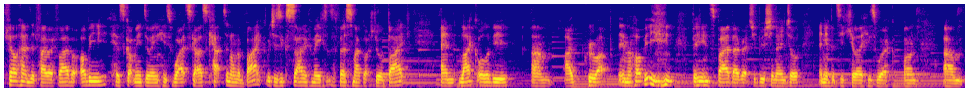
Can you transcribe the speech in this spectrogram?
Fellhanded 505 or Obi has got me doing his White Scars captain on a bike, which is exciting for me because it's the first time I've got to do a bike. And like all of you, um, I grew up in the hobby, being inspired by Retribution Angel, and in particular his work on um,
